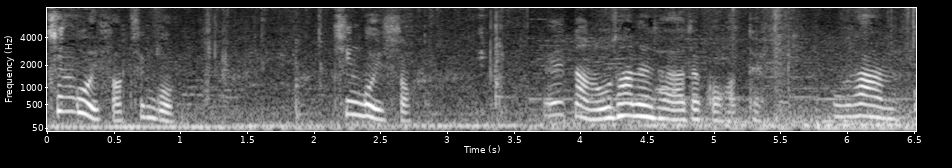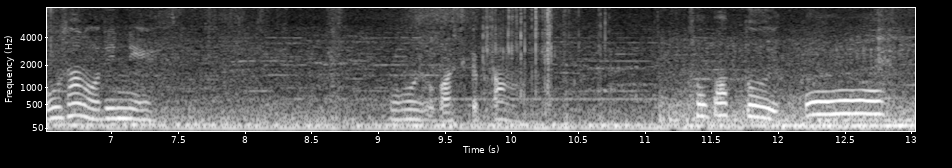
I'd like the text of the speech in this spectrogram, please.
친구 있어, 친구. 친구 있어. 일단 우산을 사야 될 것 같아. 우산, 우산 어딨니? 오, 이거 맛있겠다. 초밥도 있고.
